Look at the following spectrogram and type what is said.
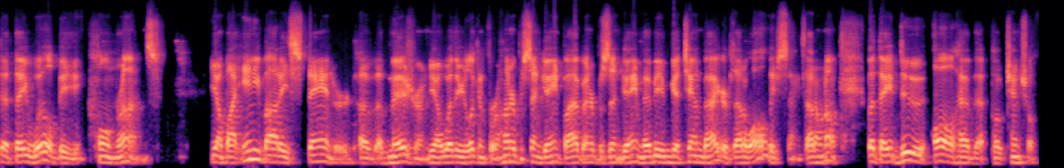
that they will be home runs. You know, by anybody's standard of, of measuring, you know, whether you're looking for 100% gain, 500% gain, maybe you get 10 baggers out of all these things. I don't know. But they do all have that potential.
